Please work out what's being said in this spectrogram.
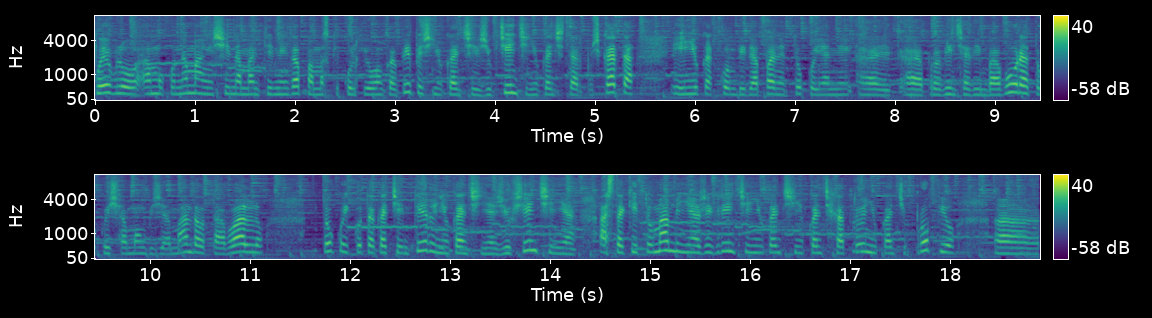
pueblo amukunaman shina manteninkapak mas que kulkiwankapipish ñukanchik llukchinchik ñukanchik tarpushkata y ñuka convidapani tukuy yani provincia de Imbabura tukuy shamun Villamanda Otavalo tukuy kutakachi entero ñukanchik ña llukshinchik ña hasta Quitumami ña rikrinchik ñukanchik ñukanchik hatun ñukanchik propio uh,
